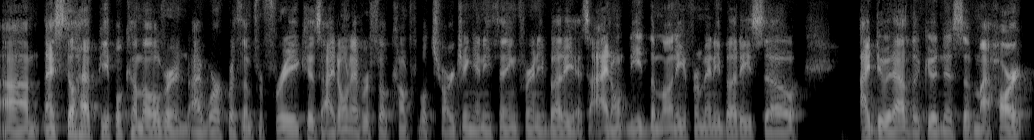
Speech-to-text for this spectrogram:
Um, I still have people come over and I work with them for free because I don't ever feel comfortable charging anything for anybody. It's I don't need the money from anybody, so I do it out of the goodness of my heart.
